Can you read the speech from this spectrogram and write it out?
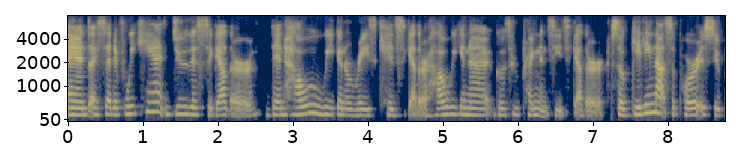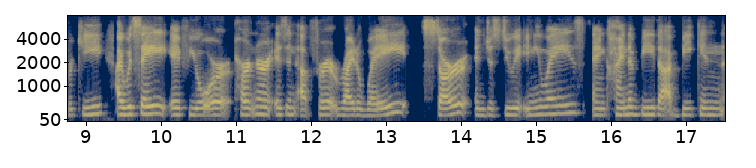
And I said, if we can't do this together, then how are we going to raise kids together? How are we going to go through pregnancy together? So, getting that support is super key. I would say if your partner isn't up for it right away, start and just do it anyways and kind of be that beacon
